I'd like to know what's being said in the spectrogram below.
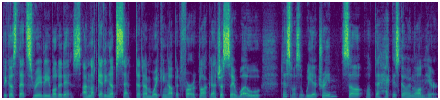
because that's really what it is. I'm not getting upset that I'm waking up at four o'clock. I just say, whoa, this was a weird dream. So, what the heck is going on here?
